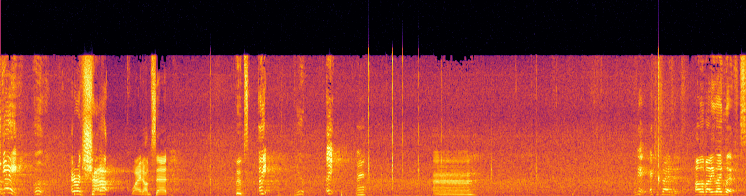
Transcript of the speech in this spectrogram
Okay. Ugh. Everyone shut up. Quiet on set. Boobs. Okay. Okay. Mm. Uh. Okay, exercises. Hollow body leg lifts.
